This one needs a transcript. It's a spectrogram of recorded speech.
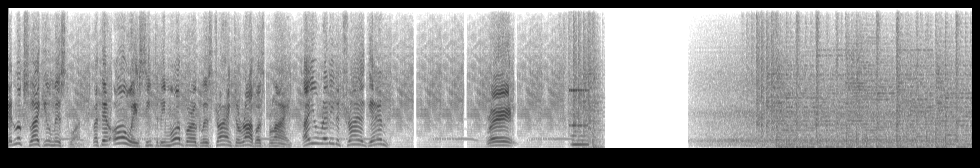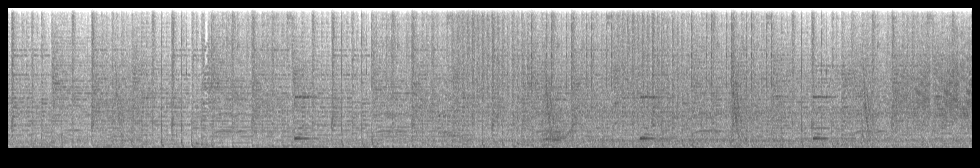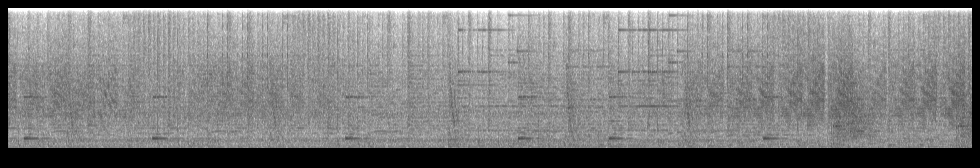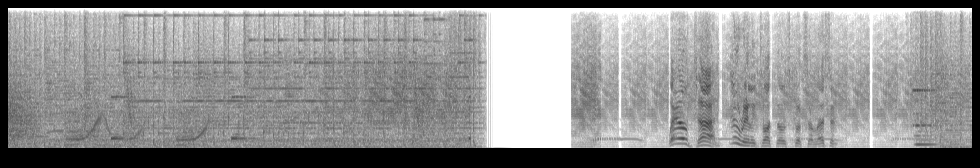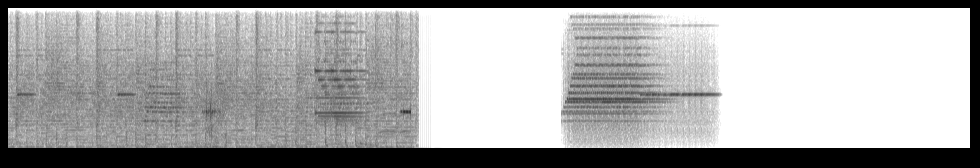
It looks like you missed one, but there always seem to be more burglars trying to rob us blind. Are you ready to try again? Great. Well done! You really taught those crooks a lesson.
